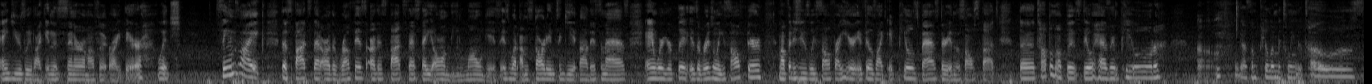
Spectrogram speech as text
and usually like in the center of my foot right there, which seems like the spots that are the roughest are the spots that stay on the longest is what I'm starting to get by this mask and where your foot is originally softer my foot is usually soft right here. It feels like it peels faster in the soft spots. The top of my foot still hasn't peeled um got some peeling between the toes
